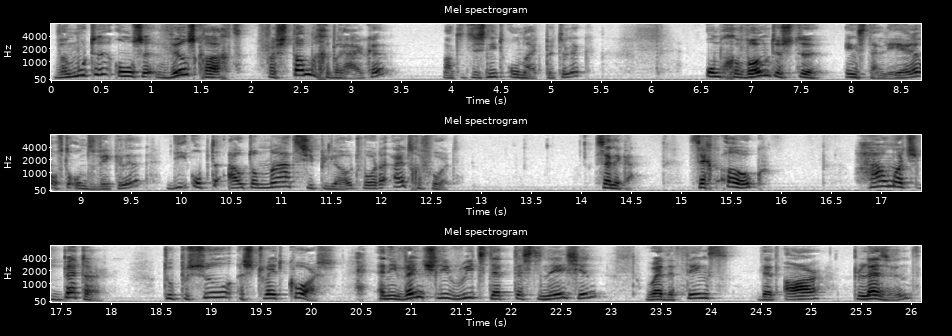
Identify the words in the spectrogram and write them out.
We moeten onze wilskracht verstandig gebruiken, want het is niet onuitputtelijk, om gewoontes te installeren of te ontwikkelen die op de automatische piloot worden uitgevoerd. Seneca zegt ook: How much better to pursue a straight course and eventually reach that destination where the things that are pleasant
